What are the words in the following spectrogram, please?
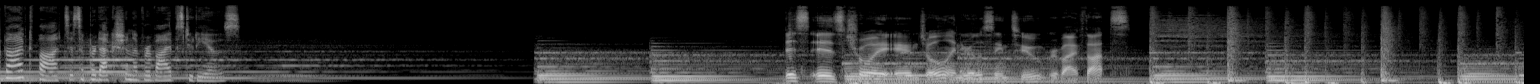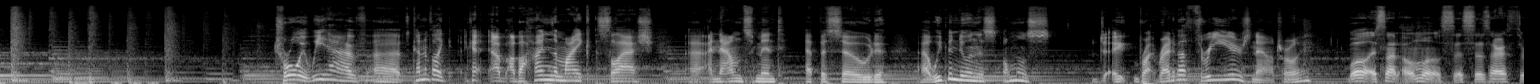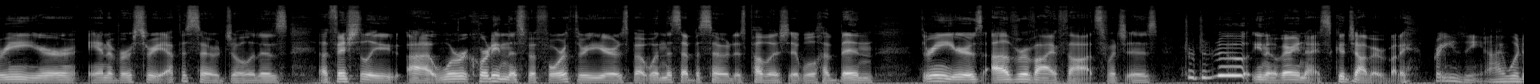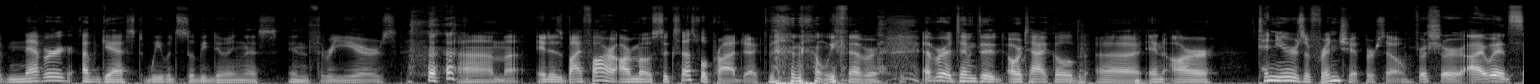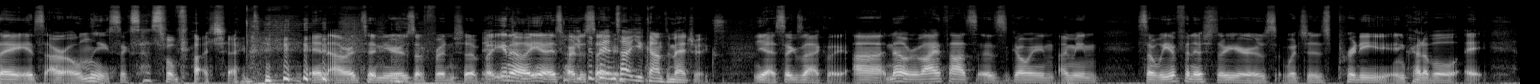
Revived Thoughts is a production of Revive Studios. This is Troy and Joel, and you're listening to Revive Thoughts. Troy, we have uh, kind of like a behind the mic slash uh, announcement episode. Uh, we've been doing this almost uh, right, right about three years now, Troy. Well, it's not almost. This is our three year anniversary episode, Joel. It is officially, uh, we're recording this before three years, but when this episode is published, it will have been three years of Revive Thoughts, which is, you know, very nice. Good job, everybody. Crazy. I would have never have guessed we would still be doing this in three years. um, it is by far our most successful project that we've ever ever attempted or tackled uh, in our 10 years of friendship or so. For sure. I would say it's our only successful project in our 10 years of friendship. But, you know, yeah, it's hard it to say. Depends how you count the metrics. Yes, exactly. Uh, no, Revive Thoughts is going, I mean, so we have finished three years, which is pretty incredible.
